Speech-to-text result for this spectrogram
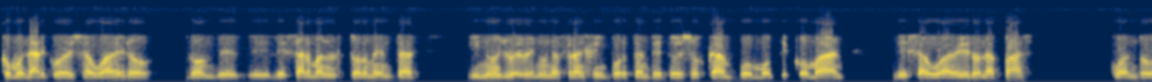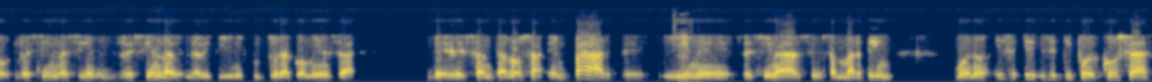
como el arco de Desaguadero, donde eh, desarman las tormentas y no llueve en una franja importante de todos esos campos, Montecomán, Desaguadero, La Paz, cuando recién la, recién la, vitivinicultura comienza desde Santa Rosa en parte y viene recién a darse en San Martín. Bueno, ese, ese tipo de cosas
